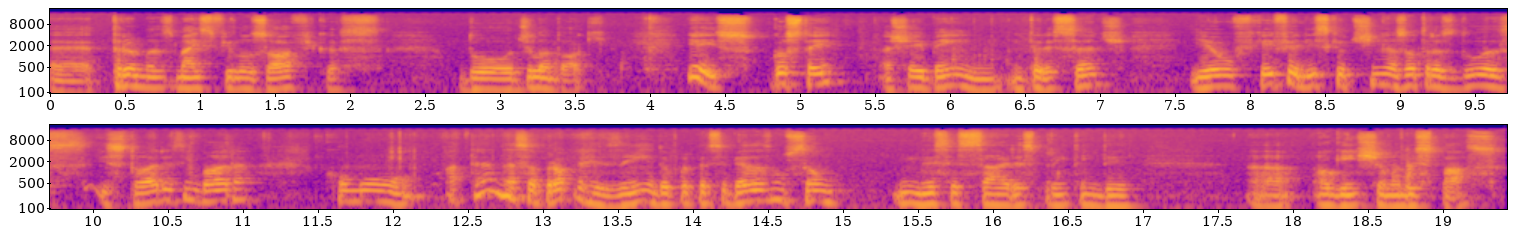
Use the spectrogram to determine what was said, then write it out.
é, tramas mais filosóficas do Dylan Dog. E é isso, gostei, achei bem interessante e eu fiquei feliz que eu tinha as outras duas histórias, embora como até nessa própria resenha deu para perceber elas não são necessárias para entender uh, alguém chama do espaço.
